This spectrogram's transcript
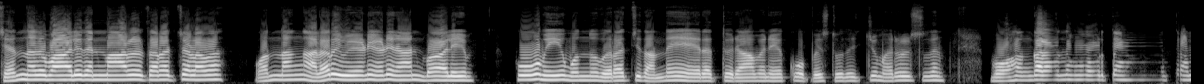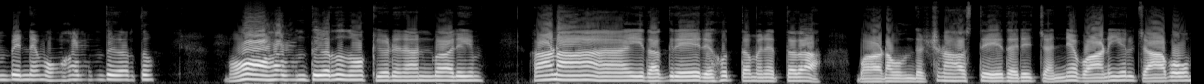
ചെന്നത് ബാലിതന്മാരിൽ തറച്ചളവ് ഒന്നങ് അലറി വീണേടിനാൻ ബാലിയും ഭൂമിയും ഒന്ന് വിറച്ചു തന്നേരത്തു രാമനെ കൂപ്പി സ്തുതിച്ചു മരുത്സുതൻ മോഹം കളർന്നു ഓർത്തം പിന്നെ മോഹം തീർത്തു. മോഹവും തീർന്നു നോക്കിയിടിനാൻ ബാലിയും കാണായിതഗ്രേ രഘുത്തമനെത്തതാ. ബാണവും ദക്ഷിണഹസ്തേ ധരിച്ചന്യപാണിയിൽ ചാപവും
